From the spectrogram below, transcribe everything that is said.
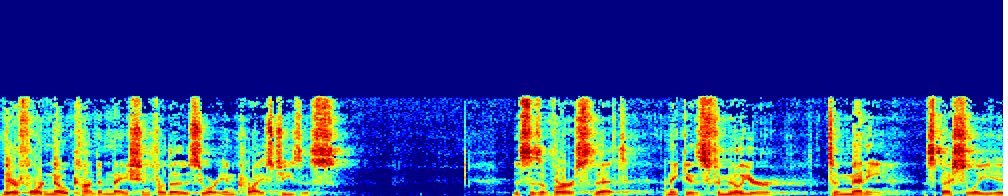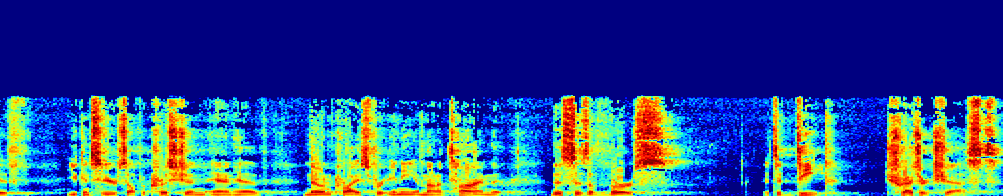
therefore, no condemnation for those who are in Christ Jesus. This is a verse that I think is familiar to many, especially if you consider yourself a Christian and have known Christ for any amount of time. That this is a verse, it's a deep treasure chest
